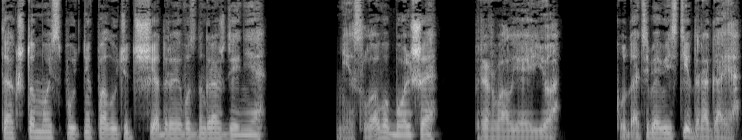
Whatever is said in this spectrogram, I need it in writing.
так что мой спутник получит щедрое вознаграждение. Ни слова больше, прервал я ее. Куда тебя вести, дорогая?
